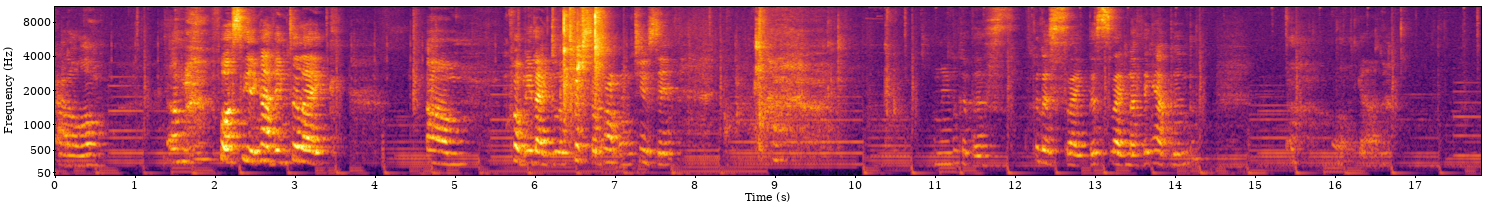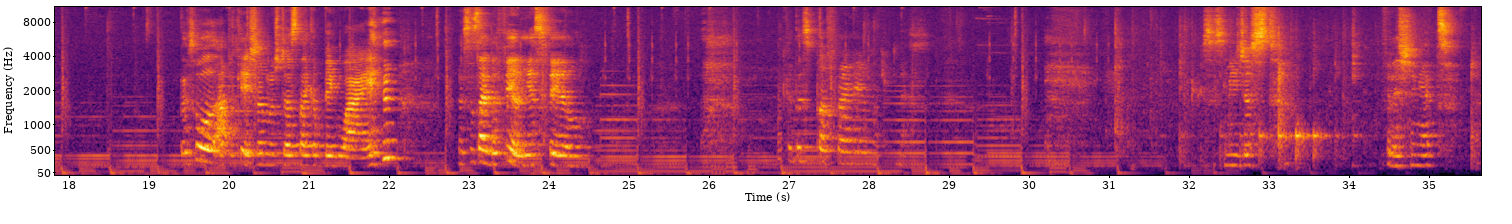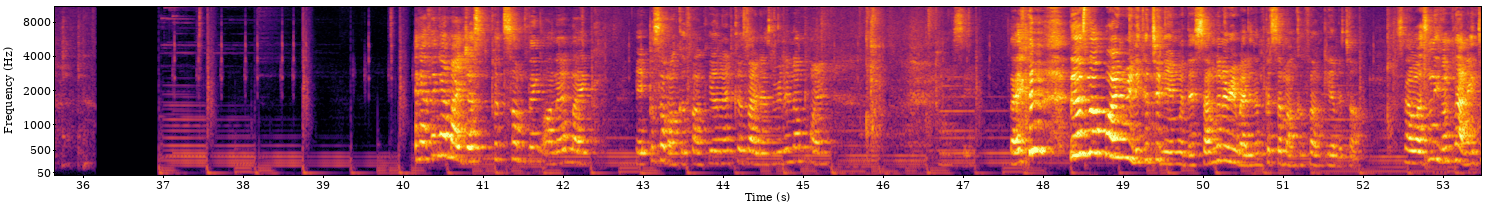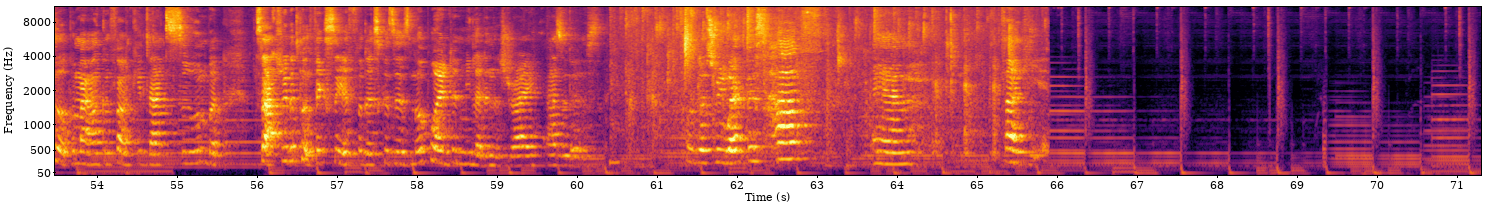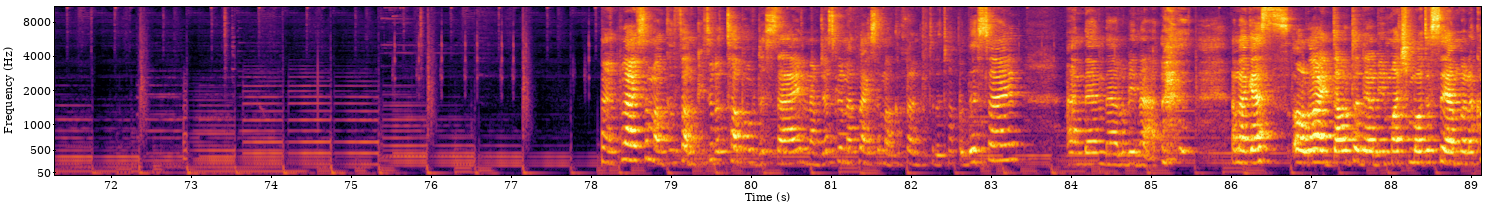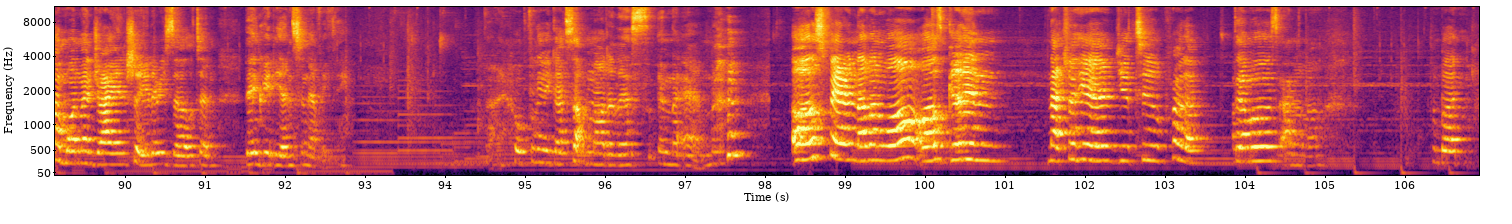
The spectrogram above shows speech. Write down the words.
at all. I'm foreseeing having to like um probably like do a twist or something on Tuesday. I mean look at this. Look at this like this like nothing happened. This whole application was just like a big why. this is like the failures fail. Look at this puff right here. This is me just finishing it. And I think I might just put something on it, like maybe put some Uncle Funky on it because like, there's really no point Let me see. like, there's no point really continuing with this. So I'm going to rewrite it and put some Uncle Funky on the top. So I wasn't even planning to open my Uncle Funky that soon, but it's actually the perfect save for this because there's no point in me letting this dry as it is. So just re-wet this half and funky it. Apply some Uncle Funky to the top of the side and I'm just going to apply some Uncle Funky to the top of this side and then that'll be that. and I guess although I doubt that there'll be much more to say I'm going to come on and dry and show you the result and the ingredients and everything. Right, hopefully we got something out of this in the end. all's fair in love and war, all's good in natural hair YouTube product demos, I don't know. But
